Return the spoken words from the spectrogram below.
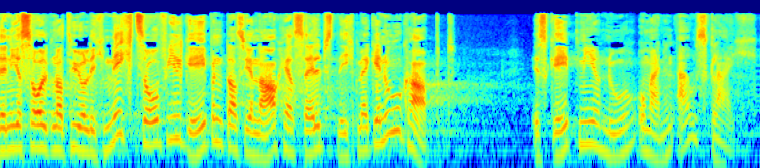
Denn ihr sollt natürlich nicht so viel geben, dass ihr nachher selbst nicht mehr genug habt. Es geht mir nur um einen Ausgleich.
